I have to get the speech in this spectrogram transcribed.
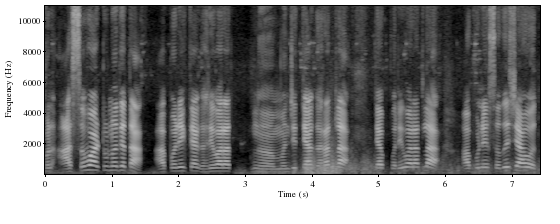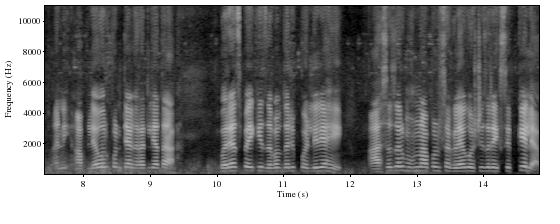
पण असं वाटू न देता आपण एक त्या घरीवारात म्हणजे त्या घरातला त्या परिवारातला आपण एक सदस्य आहोत आणि आपल्यावर पण त्या घरातली आता बऱ्याचपैकी जबाबदारी पडलेली आहे. असं जर म्हणून आपण सगळ्या गोष्टी जर एक्सेप्ट केल्या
